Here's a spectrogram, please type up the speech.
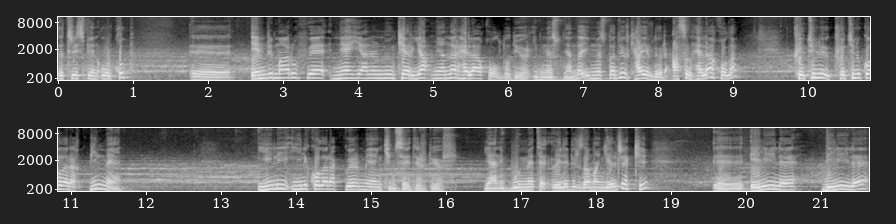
İtris bin Urkup e, emri maruf ve nehyanül münker yapmayanlar helak oldu diyor İbn Mesud yanında. İbn Mesud da diyor ki hayır diyor. Asıl helak olan kötülüğü kötülük olarak bilmeyen, iyiliği iyilik olarak görmeyen kimsedir diyor. Yani bu ümmete öyle bir zaman gelecek ki e, eliyle, diliyle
